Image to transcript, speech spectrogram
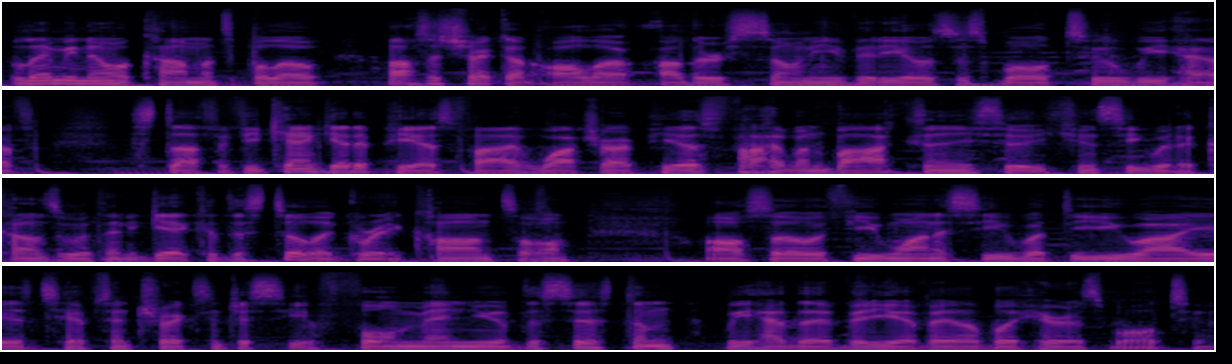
But let me know in comments below. Also check out all our other Sony videos as well too. We have stuff. If you can't get a PS5, watch our PS5 unboxing so you can see what it comes with and again because it's still a great console. Also, if you want to see what the UI is, tips and tricks, and just see a full menu of the system, we have that video available here as well too.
